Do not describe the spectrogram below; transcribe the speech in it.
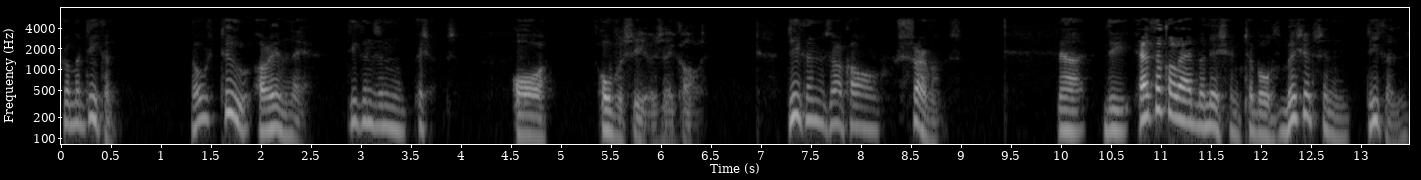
from a deacon. Those two are in there, deacons and bishops, or overseers, they call it. Deacons are called servants. Now, the ethical admonition to both bishops and deacons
